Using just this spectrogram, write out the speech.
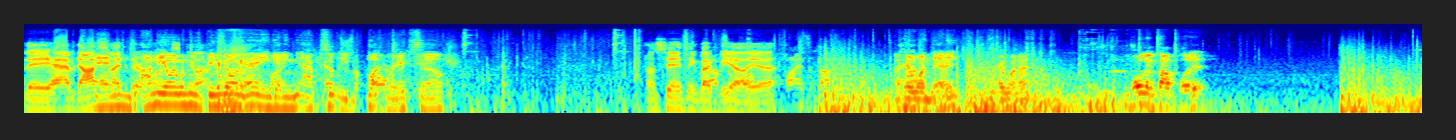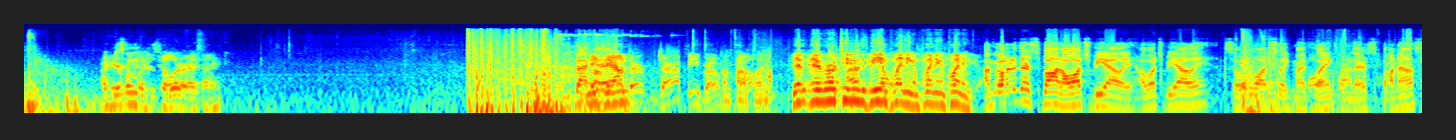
they have not sniped And there I'm the only one who's been going A and getting absolutely butt raped, so. I don't see anything back Grabs B alley yet. Finds the target. I hit one A. Danny. I hit one A. I'm holding top plate. I hear one like pillar, I think. Back Mid down. They're, they're at B, bro. I'm top Oh. They're, they're rotating the B. I'm planning. I'm planning. I'm planning. I'm going to their spawn. I'll watch B alley. I'll watch B alley. Someone watch like my flank from their spawn house.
